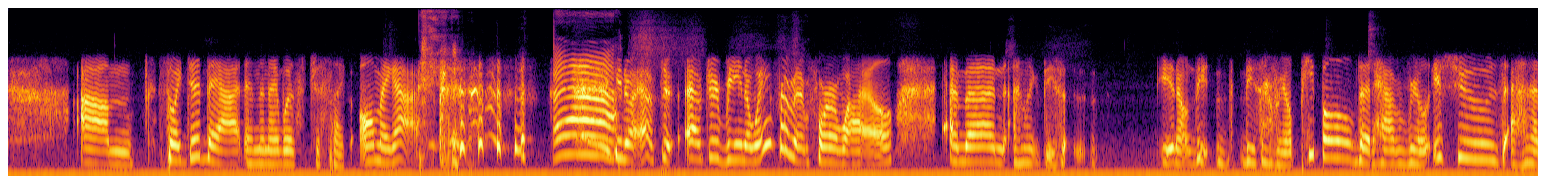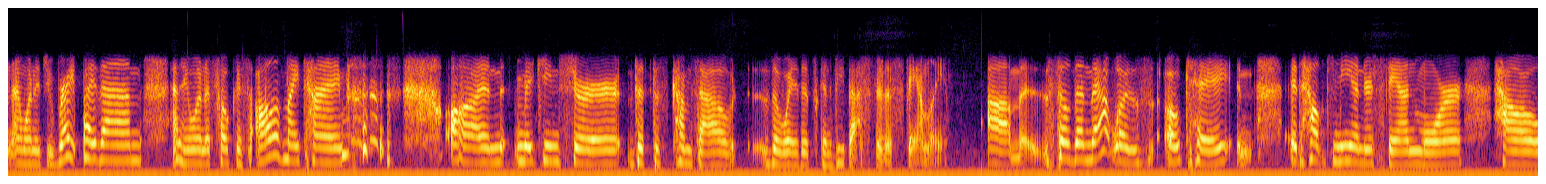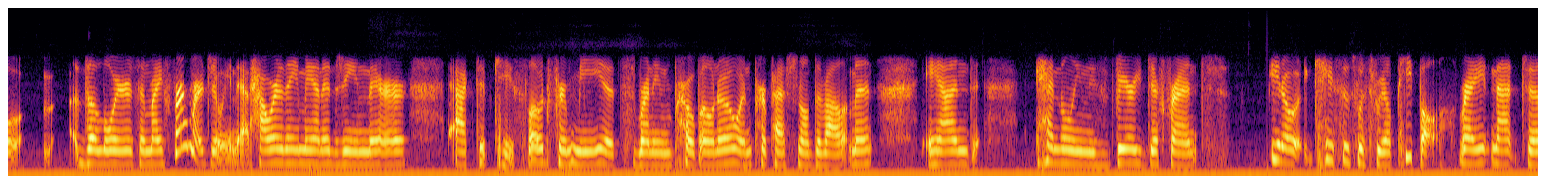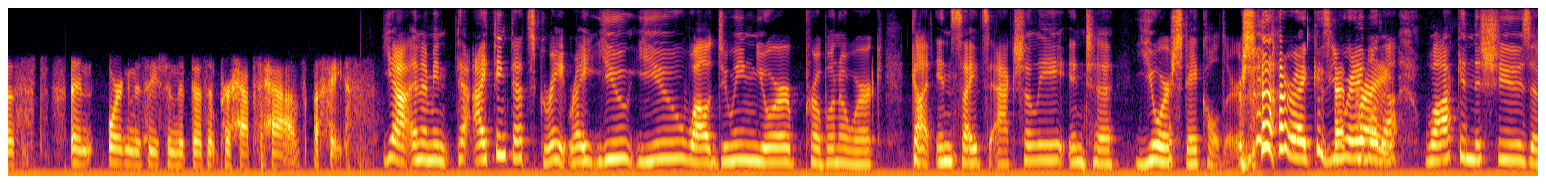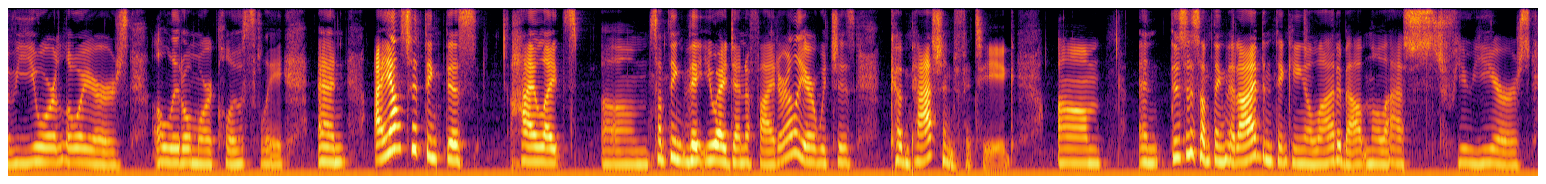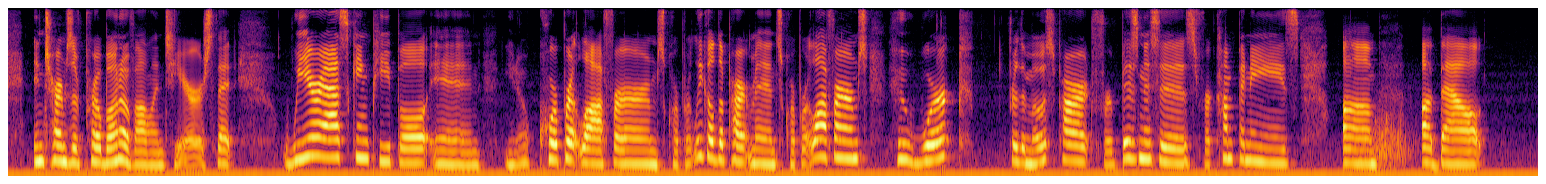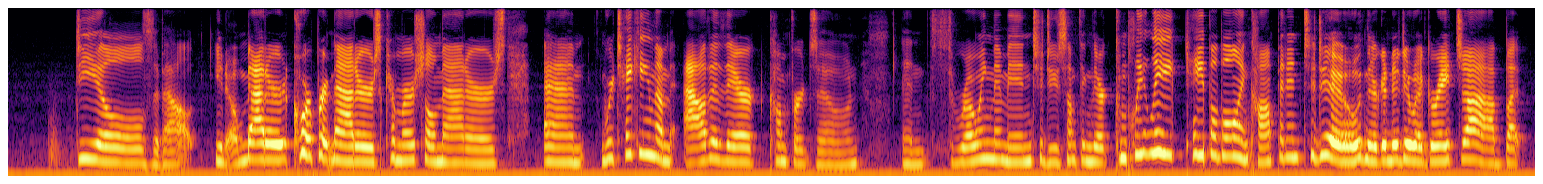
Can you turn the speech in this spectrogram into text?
Um, so I did that, and then I was just like, oh my gosh. ah. You know, after after being away from it for a while, and then I'm like, these you know, the, these are real people that have real issues, and I want to do right by them, and I want to focus all of my time on making sure that this comes out the way that's going to be best for this family. Um, so then that was okay, and it helped me understand more how the lawyers in my firm are doing that. How are they managing their active caseload? For me, it's running pro bono and professional development, and handling these very different, you know, cases with real people, right? Not just an organization that doesn't perhaps have a face. Yeah, and I mean, th- I think that's great, right? You, you, while doing your pro bono work, got insights actually into your stakeholders, right? Because you that's were able right. to walk in the shoes of your lawyers a little more closely. And I also think this highlights um, something that you identified earlier, which is compassion fatigue. Um, and this is something that I've been thinking a lot about in the last few years in terms of pro bono volunteers that we are asking people in you know corporate law firms corporate legal departments corporate law firms who work for the most part for businesses for companies um, about deals about you know matter corporate matters commercial matters and we're taking them out of their comfort zone and throwing them in to do something they're completely capable and competent to do and they're going to do a great job but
